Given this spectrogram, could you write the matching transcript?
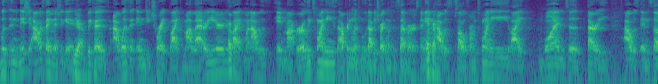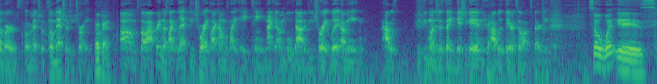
was in Michigan. I would say Michigan. Yeah. Because I wasn't in Detroit like my latter years. Okay. Like when I was in my early twenties, I pretty much moved out of Detroit and went to the suburbs. And then Okay. I was so from twenty like one to thirty, I was in suburbs or metro. So metro Detroit. Okay. Um. So I pretty much like left Detroit like I was like 18. Like, I moved out of Detroit, but I mean, I was. If you want to just say Michigan. I was there until I was thirty. So what is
